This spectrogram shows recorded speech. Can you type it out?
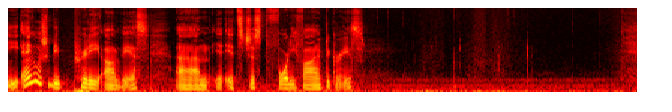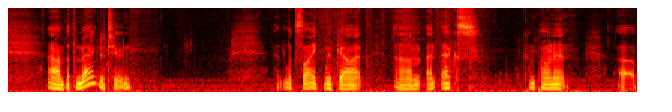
The angle should be pretty obvious. Um, it, it's just 45 degrees. Um, but the magnitude, it looks like we've got um, an x component of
